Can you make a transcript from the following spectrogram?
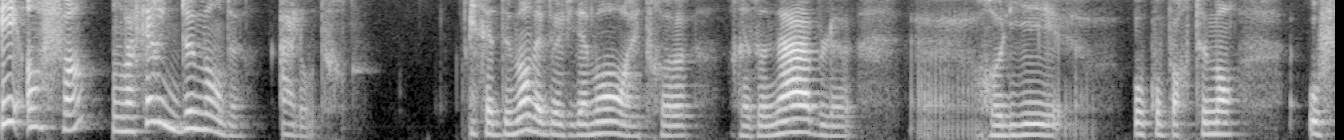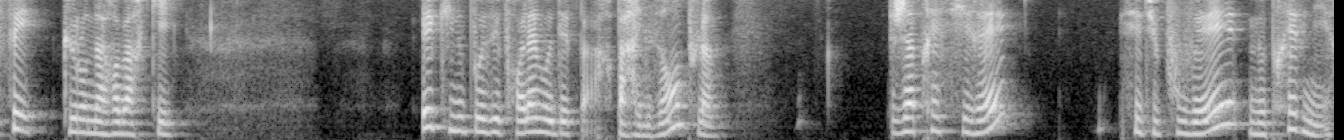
Et enfin, on va faire une demande à l'autre. Et cette demande, elle doit évidemment être raisonnable, euh, reliée au comportement, au fait que l'on a remarqué et qui nous posait problème au départ. Par exemple, j'apprécierais si tu pouvais me prévenir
